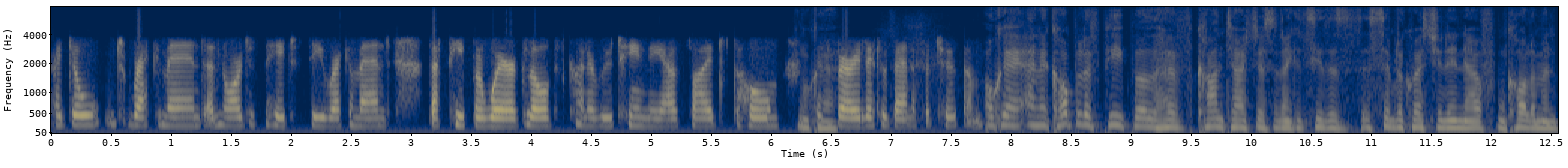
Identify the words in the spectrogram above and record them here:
I don't recommend, and nor does the HSE recommend, that people wear gloves kind of routinely outside the home. Okay. There's very little benefit to them. Okay, and a couple of people have contacted us, and I can see there's a similar question in now from Colin in,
